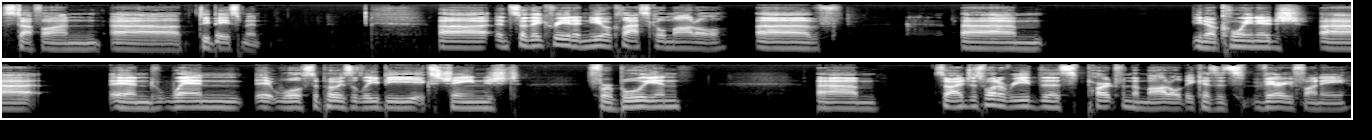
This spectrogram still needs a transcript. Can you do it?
stuff on uh, debasement. Uh, and so they create a neoclassical model of, um, you know, coinage uh, and when it will supposedly be exchanged for bullion. Um, so I just want to read this part from the model because it's very funny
